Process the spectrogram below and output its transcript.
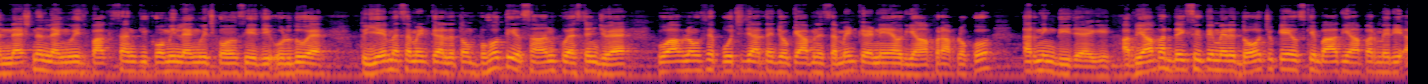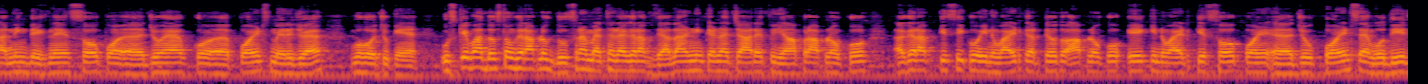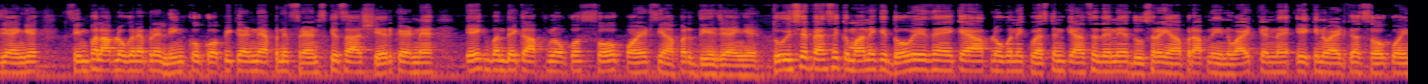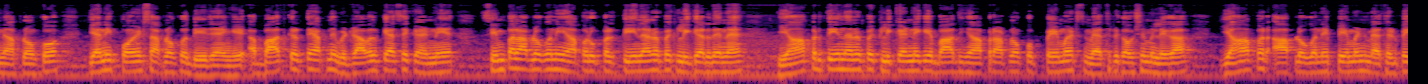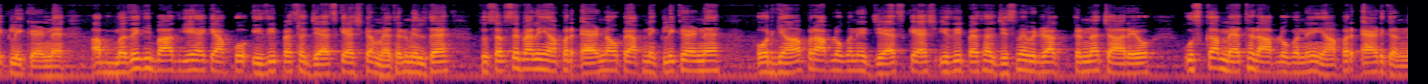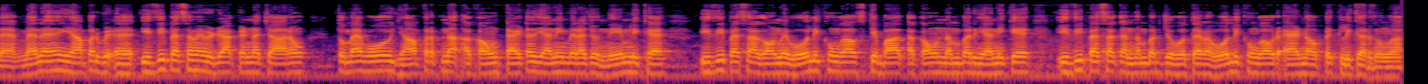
नेशनल लैंग्वेज पाकिस्तान की कौमी लैंग्वेज कौन सी है? जी, उर्दू है। तो ये मैं सबमिट कर देता हूँ। बहुत ही आसान क्वेश्चन जो है, वो आप लोगों से पूछे जाते हैं, जो कि आपने सबमिट करने हैं और यहाँ पर आप लोग को अर्निंग दी जाएगी। अब यहाँ पर देख सकते हैं, मेरे दो चुके हैं, उसके बाद यहाँ पर मेरी अर्निंग देख लें सौ जो है पॉइंट्स मेरे जो है, वो हो चुके हैं। उसके बाद दोस्तों, अगर आप लोग दूसरा मेथड अगर आप ज़्यादा अर्निंग करना चाह रहे हैं तो यहाँ पर आप लोगों को, अगर आप किसी को इनवाइट करते हो तो आप लोगों को एक इनवाइट के सौ पॉइंट जो पॉइंट्स हैं, वो दिए जाएँगे। सिंपल आप लोगों ने अपने लिंक को कॉपी करने, अपने फ्रेंड्स के साथ शेयर करने, एक बंदे का आप लोगों को सौ पॉइंट्स यहाँ पर दिए जाएँगे। तो इसे पैसे कमाने के दो वेज हैं कि आप लोगों ने क्वेश्चन के आंसर देने हैं, दूसरा यहाँ पर आपने इन्वाइट करना है, एक इन्वाइट का सौ कोइन आप लोगों को, यानी पॉइंट्स आप लोगों को दिए जाएँगे। अब बात करते हैं आपने विड्रावल कैसे करने हैं। सिंपल आप लोगों ने यहाँ पर ऊपर तीन लाइनों पर क्लिक कर देना है। यहाँ पर तीन लाइनों पर क्लिक करने के बाद यहाँ पर आप लोगों को पेमेंट्स मेथड का ऑप्शन मिलेगा। यहाँ पर आप लोगों ने पेमेंट मेथड पे क्लिक करना है। अब मज़े की बात यह है कि आपको इजी पैसा जैस कैश का मेथड मिलता है। तो सबसे पहले यहाँ पर ऐड नाउ पे आपने क्लिक करना है। और यहाँ पर आप लोगों ने जैस कैश इजी पैसा जिसमें विड्रा करना चाह रहे हो उसका मेथड आप लोगों ने यहाँ पर ऐड करना है। मैंने यहाँ पर इजी पैसा में विड्रा करना चाह रहा हूँ तो मैं वो यहाँ पर अपना अकाउंट टाइटल यानी मेरा जो नेम लिखा है इजी पैसा अकाउंट में वो लिखूँगा। उसके बाद अकाउंट नंबर यानी कि इजी पैसा का नंबर जो होता है मैं वो लिखूँगा और ऐड नाउ पे क्लिक कर दूँगा।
